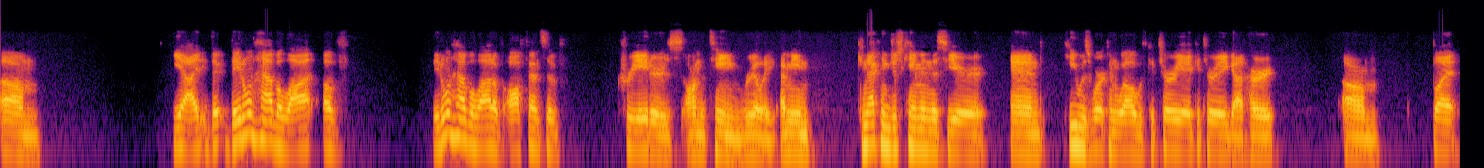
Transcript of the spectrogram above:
um, yeah, I, they, they don't have a lot of, they don't have a lot of offensive creators on the team, really. I mean, Konecny just came in this year, and he was working well with Couturier. Couturier got hurt, um, but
